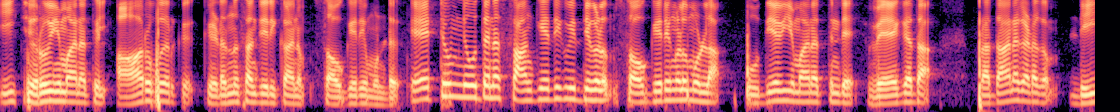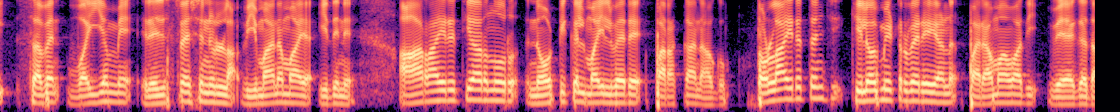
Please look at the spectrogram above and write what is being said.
ഈ ചെറു വിമാനത്തിൽ ആറു പേർക്ക് കിടന്ന് സഞ്ചരിക്കാനും സൗകര്യമുണ്ട്. ഏറ്റവും നൂതന സാങ്കേതിക വിദ്യകളും സൗകര്യങ്ങളുമുള്ള പുതിയ വിമാനത്തിന്റെ വേഗത പ്രധാന ഘടകം D seven Y M A രജിസ്ട്രേഷനുള്ള വിമാനമായ ഇതിന് ആറായിരത്തി അറുന്നൂറ് നോട്ടിക്കൽ മൈൽ വരെ പറക്കാനാകും. തൊള്ളായിരത്തഞ്ച് കിലോമീറ്റർ വരെയാണ് പരമാവധി വേഗത.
